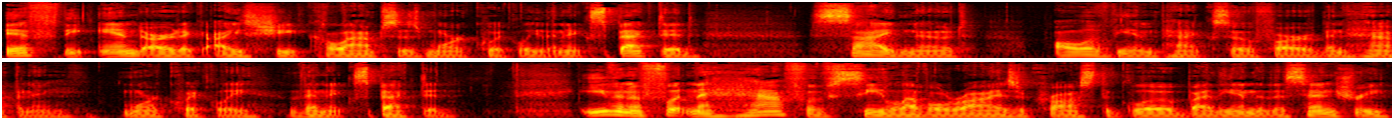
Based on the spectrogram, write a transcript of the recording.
if the Antarctic ice sheet collapses more quickly than expected. Side note, all of the impacts so far have been happening more quickly than expected. Even a foot and a half of sea level rise across the globe by the end of the century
